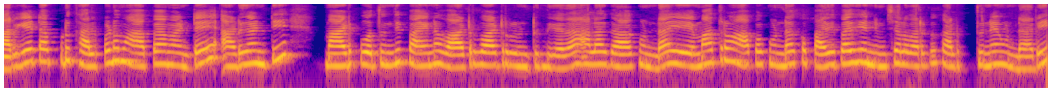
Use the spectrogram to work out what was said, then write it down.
మరిగేటప్పుడు కలపడం ఆపామంటే అడగంటి మాడిపోతుంది పైన వాటర్ వాటర్ ఉంటుంది కదా. అలా కాకుండా ఏమాత్రం ఆపకుండా ఒక పది పదిహేను నిమిషాల వరకు కలుపుతూనే ఉండాలి.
